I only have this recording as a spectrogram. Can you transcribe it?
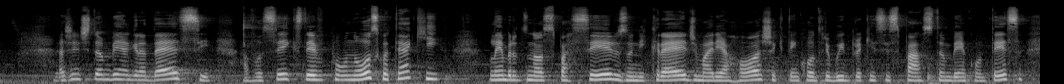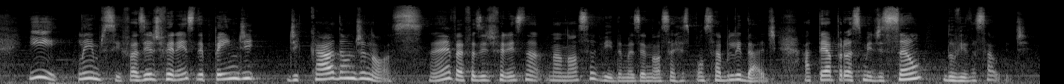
A gente também agradece a você que esteve conosco até aqui. Lembra dos nossos parceiros, Unicred, Maria Rocha, que tem contribuído para que esse espaço também aconteça. E lembre-se, fazer a diferença depende de cada um de nós. Né? Vai fazer diferença na, na nossa vida, mas é nossa responsabilidade. Até a próxima edição do Viva Saúde.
